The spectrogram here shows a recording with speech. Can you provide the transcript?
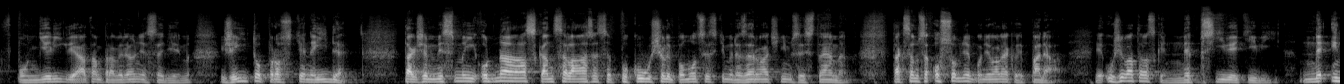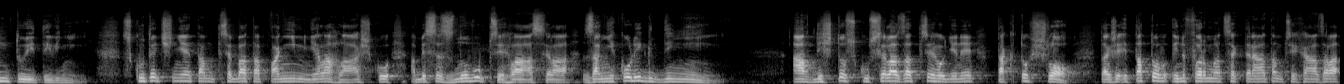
v pondělí, kdy já tam pravidelně sedím, že jí to prostě nejde. Takže my jsme jí od nás, kanceláře, se pokoušeli pomoci s tím rezervačním systémem. Tak jsem se osobně podíval, jak vypadá. Je uživatelsky nepřívětivý, neintuitivní. Skutečně tam třeba ta paní měla hlášku, aby se znovu přihlásila za několik dní a když to zkusila za tři hodiny, tak to šlo. Takže i tato informace, která tam přicházela,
